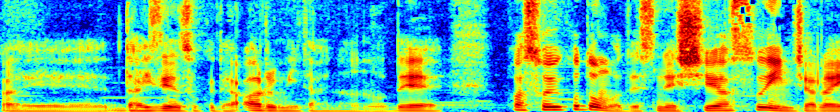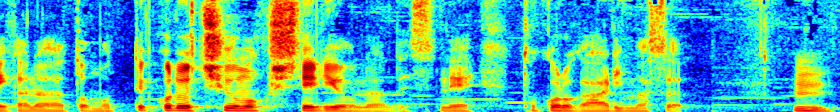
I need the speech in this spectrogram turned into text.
えー、大原則であるみたいなので、まあ、そういうこともですねしやすいんじゃないかなと思ってこれを注目しているようなですねところがあります。うん、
